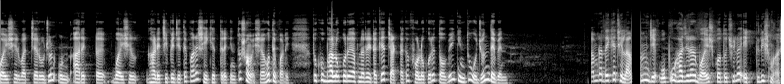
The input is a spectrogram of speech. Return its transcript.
বয়সের বাচ্চার ওজন আরেকটা বয়সের ঘাড়ে চেপে যেতে পারে, সেই ক্ষেত্রে কিন্তু সমস্যা হতে পারে। তো খুব ভালো করে আপনারা এটাকে চারটাকে ফলো করে তবেই কিন্তু ওজন দেবেন। আমরা দেখেছিলাম যে অপু হাজরার বয়স কত ছিল? একত্রিশ মাস।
